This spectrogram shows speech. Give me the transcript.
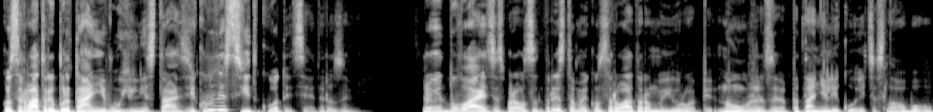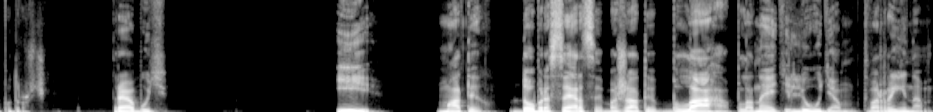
консерватори Британії вугільні станції. Куди світ котиться, я не розумію. Що відбувається з правоцентристами і консерваторами в Європі? Ну, вже це питання лікується, слава Богу, потрошечки. Треба бути і мати добре серце, бажати блага планеті, людям, тваринам,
